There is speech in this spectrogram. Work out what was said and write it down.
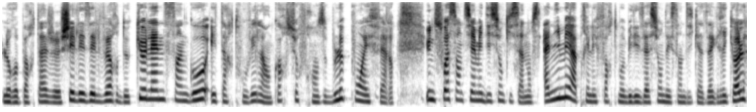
Le reportage chez les éleveurs de Quelen-Singo est à retrouver là encore sur francebleu.fr. Une 60e édition qui s'annonce animée après les fortes mobilisations des syndicats agricoles.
